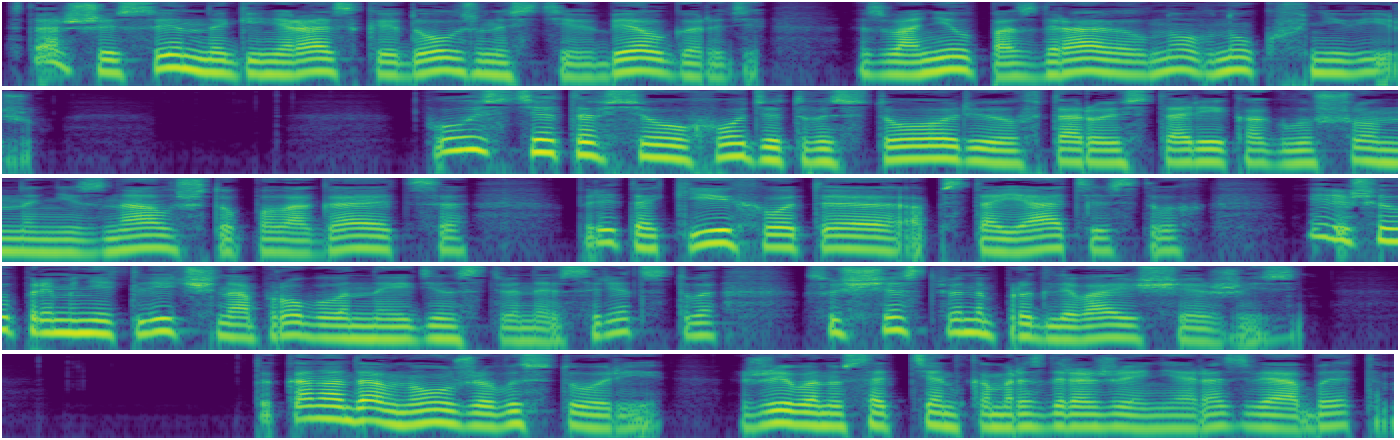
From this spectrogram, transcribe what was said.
Старший сын на генеральской должности в Белгороде. Звонил, поздравил, но внуков не вижу. Пусть это все уходит в историю, второй старик оглушенно не знал, что полагается при таких вот э, обстоятельствах, и решил применить лично опробованное единственное средство, существенно продлевающее жизнь. Так она давно уже в истории, жива, но с оттенком раздражения, разве об этом?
